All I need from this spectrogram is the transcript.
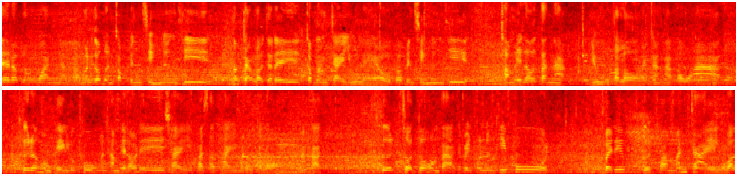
ได้รับรางวัลนะคะ มันก็เหมือนกับเป็นสิ่งหนึ่งที่นอกจากเราจะได้กำลังใจอยู่แล้ว ก็เป็นสิ่งหนึ่งที่ทำให้เราตระหนักอยู่ตลอดนะคะ เพราะว่าคือเรื่องของเพลงลูกทุ่งมันทำให้เราได้ใช้ภาษาไทยมาโดยตลอดนะคะคือส่วนตัวของตาอาจจะเป็นคนหนึ่งที่พูด ไม่ได้เกิดความมั่นใจหรือว่า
